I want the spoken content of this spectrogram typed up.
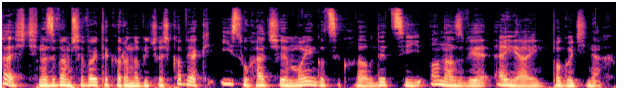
Cześć, nazywam się Wojtek Koronowicz-Kowiak i słuchacie mojego cyklu audycji o nazwie AI po godzinach.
